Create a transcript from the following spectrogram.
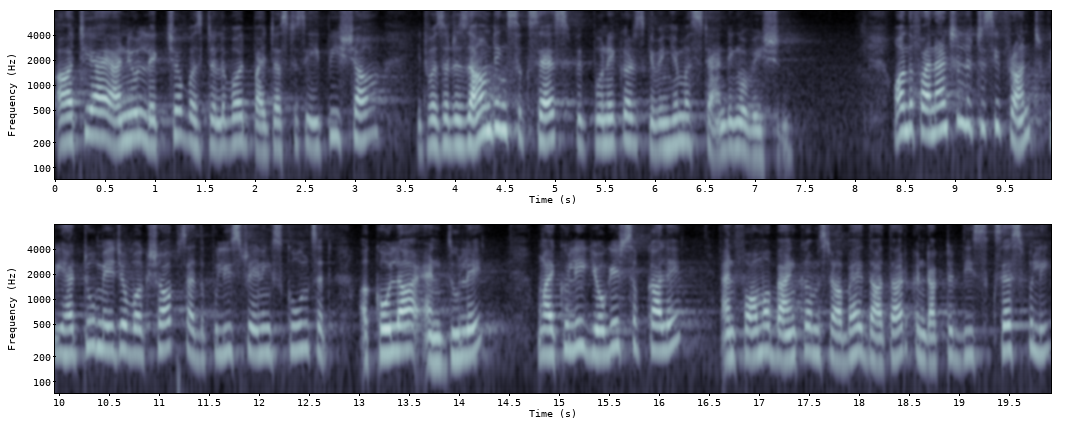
RTI annual lecture was delivered by Justice A.P. Shah. It was a resounding success, with Punekars giving him a standing ovation. On the financial literacy front, we had two major workshops at the police training schools at Akola and Dhule. My colleague Yogesh Sapkale and former banker Mr. Abhay Datar conducted these successfully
